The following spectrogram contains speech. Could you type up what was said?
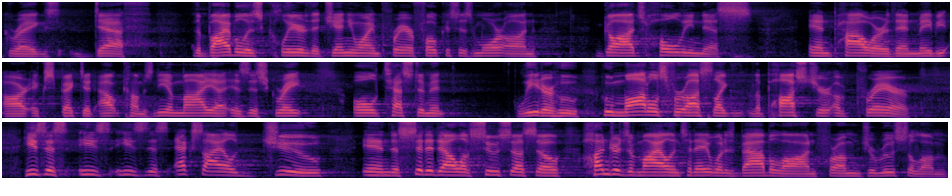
Greg's death. The Bible is clear that genuine prayer focuses more on God's holiness and power than maybe our expected outcomes. Nehemiah is this great Old Testament leader who, who models for us like the posture of prayer. He's this, he's, he's this exiled Jew in the citadel of Susa, so hundreds of miles in today what is Babylon from Jerusalem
